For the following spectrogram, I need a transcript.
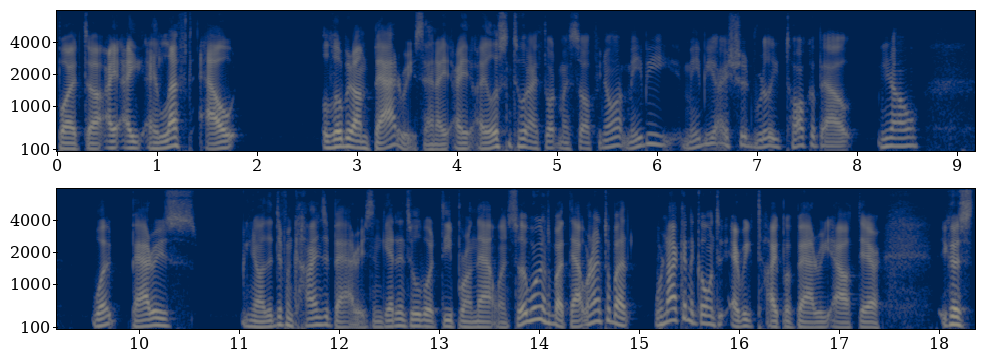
but uh, I, I, I, left out a little bit on batteries, and I, I, I listened to it and I thought to myself, you know what, maybe maybe I should really talk about you know what batteries you know the different kinds of batteries and get into a little bit deeper on that one. So we're going to talk about that. We're not talking about we're not going to go into every type of battery out there because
